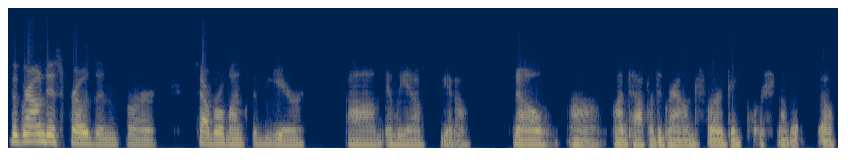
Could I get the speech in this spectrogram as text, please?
the ground is frozen for several months of the year. Um, and we have, you know, snow uh, on top of the ground for a good portion of it. So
